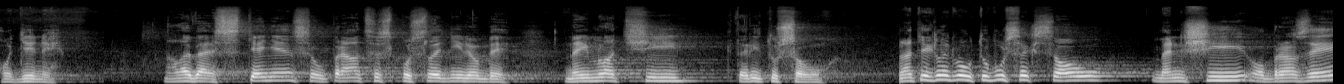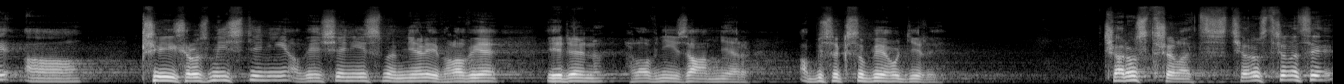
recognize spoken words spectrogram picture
hodiny. Na levé stěně jsou práce z poslední doby. Nejmladší, který tu jsou. Na těchto dvou tubusech jsou menší obrazy a při jejich rozmístění a věšení jsme měli v hlavě jeden hlavní záměr, aby se k sobě hodili. Čarostřelec. Čarostřelec je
